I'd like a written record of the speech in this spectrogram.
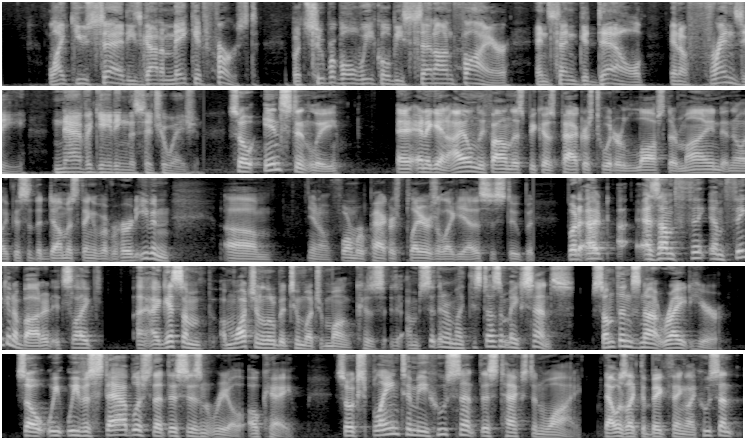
Like you said, he's got to make it first. But Super Bowl week will be set on fire and send Goodell in a frenzy navigating the situation. So instantly, and, again, I only found this because Packers Twitter lost their mind and they're like, "This is the dumbest thing I've ever heard." Even, um, you know, former Packers players are like, "Yeah, this is stupid." But I, as I'm th- I'm thinking about it, it's like I, I guess I'm I'm watching a little bit too much Monk because I'm sitting there. I'm like, this doesn't make sense. Something's not right here. So we, we've established that this isn't real. Okay. So explain to me who sent this text and why. That was like the big thing. Like who sent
